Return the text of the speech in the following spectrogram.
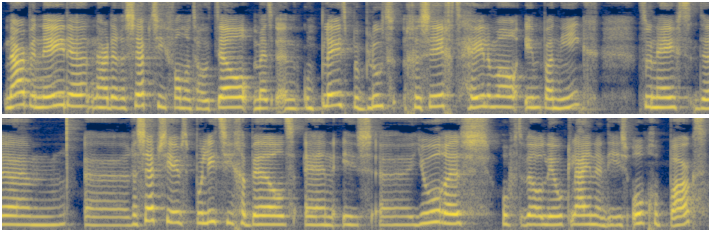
naar beneden, naar de receptie van het hotel met een compleet bebloed gezicht, helemaal in paniek. Toen heeft de uh, receptie heeft de politie gebeld en is uh, Joris, oftewel Leeuw Kleine, die is opgepakt.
